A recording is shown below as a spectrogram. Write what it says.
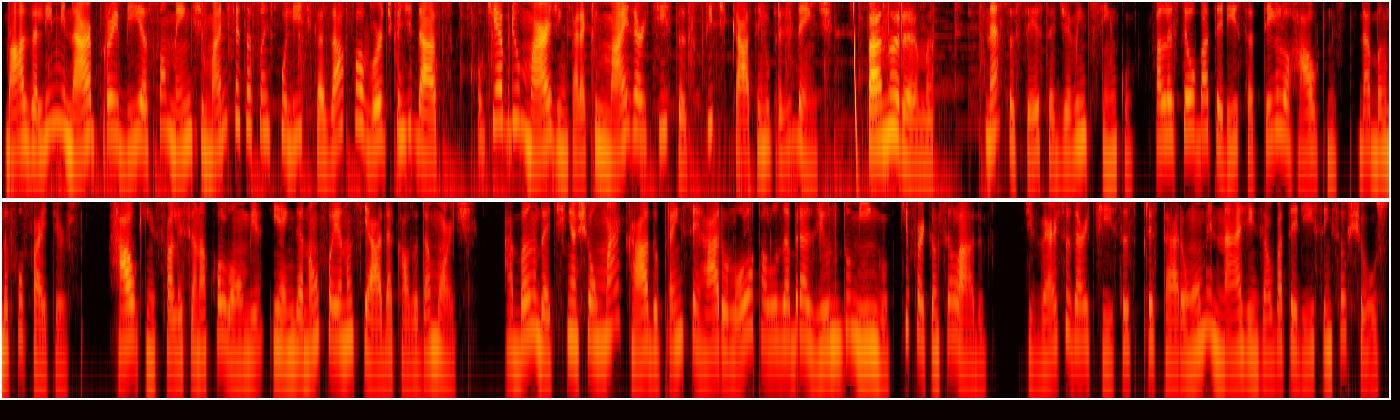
mas a liminar proibia somente manifestações políticas a favor de candidatos, o que abriu margem para que mais artistas criticassem o presidente. Panorama. Nesta sexta, dia 25, faleceu o baterista Taylor Hawkins, da banda Foo Fighters. Hawkins faleceu na Colômbia e ainda não foi anunciada a causa da morte. A banda tinha show marcado para encerrar o Lollapalooza Brasil no domingo, que foi cancelado. Diversos artistas prestaram homenagens ao baterista em seus shows,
